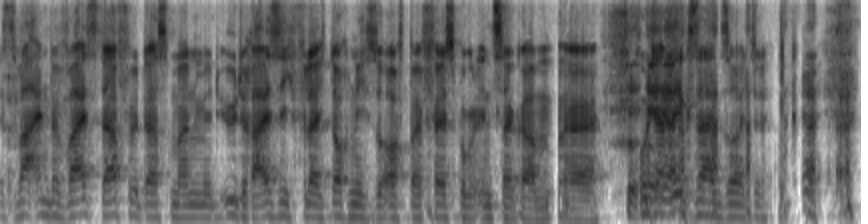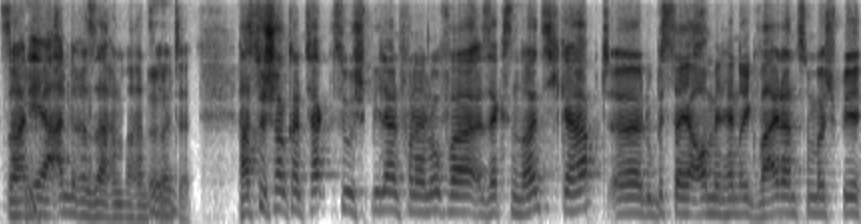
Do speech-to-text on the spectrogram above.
es war ein Beweis dafür, dass man mit Ü30 vielleicht doch nicht so oft bei Facebook und Instagram äh, unterwegs sein sollte, sondern eher andere Sachen machen sollte. Hast du schon Kontakt zu Spielern von Hannover 96 gehabt? Äh, du bist da ja auch mit Henrik Weidern zum Beispiel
